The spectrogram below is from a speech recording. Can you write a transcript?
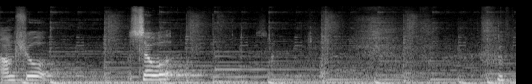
I'm short. So what?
